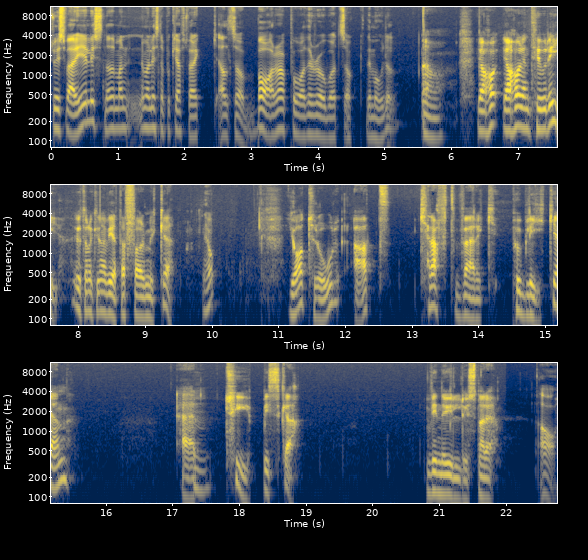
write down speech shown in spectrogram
Så i Sverige lyssnar man, när man lyssnar på Kraftwerk Alltså bara på The Robots och The Model Ja. Jag, har, jag har en teori utan att kunna veta för mycket. Ja. Jag tror att kraftverk-publiken är mm. typiska vinyllyssnare. Ja,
